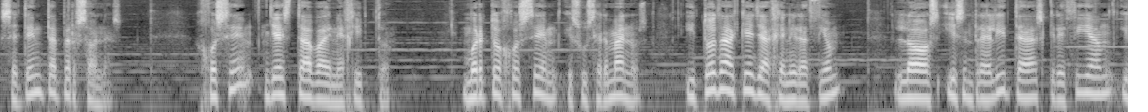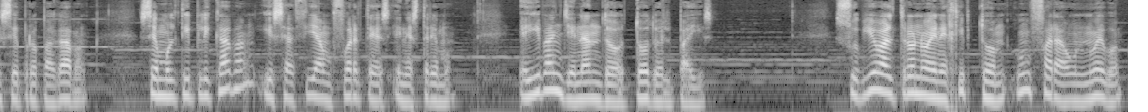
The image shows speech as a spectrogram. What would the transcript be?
setenta personas. José ya estaba en Egipto. Muerto José y sus hermanos y toda aquella generación, los israelitas crecían y se propagaban, se multiplicaban y se hacían fuertes en extremo, e iban llenando todo el país. Subió al trono en Egipto un faraón nuevo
